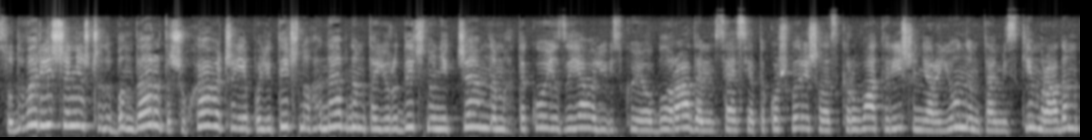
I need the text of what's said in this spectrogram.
Судове рішення щодо Бандери та Шухевича є політично ганебним та юридично нікчемним. Такою заяви Львівської облради сесія також вирішила скерувати рішення районним та міським радам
